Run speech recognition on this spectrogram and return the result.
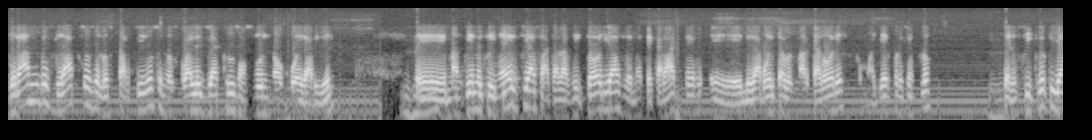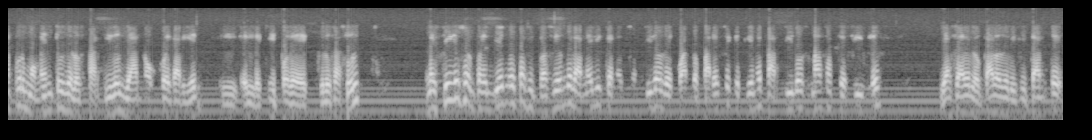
grandes lapsos de los partidos en los cuales ya Cruz Azul no juega bien. Eh, mantiene su inercia, saca las victorias, le mete carácter, eh, le da vuelta a los marcadores, como ayer por ejemplo, pero sí creo que ya por momentos de los partidos ya no juega bien el, el equipo de Cruz Azul. Me sigue sorprendiendo esta situación de la América en el sentido de cuando parece que tiene partidos más accesibles, ya sea de local o de visitante,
